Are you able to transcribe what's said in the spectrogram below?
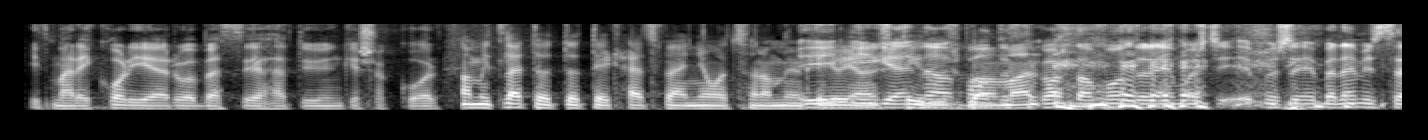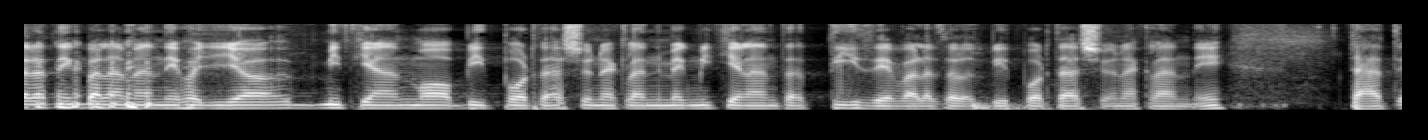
itt már egy karrierről beszélhetünk, és akkor Amit letöltött egy 78-on, ami egy olyan igen, na, stílusban ezt van. akartam mondani, most, most ebben nem is szeretnék belemenni, hogy így a, mit jelent ma a beatport elsőnek lenni, meg mit jelentett tíz évvel ezelőtt beatport elsőnek lenni. Tehát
